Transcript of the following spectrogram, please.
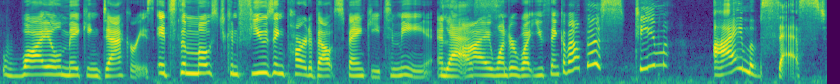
while making daiquiris. It's the most confusing part about Spanky to me, and Yes. I wonder what you think about this team. I'm obsessed.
